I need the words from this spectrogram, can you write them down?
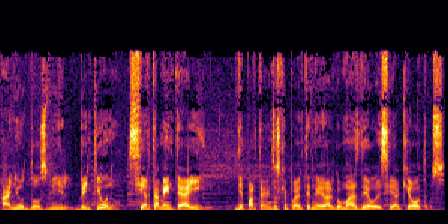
año 2021. Ciertamente hay departamentos que pueden tener algo más de obesidad que otros.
